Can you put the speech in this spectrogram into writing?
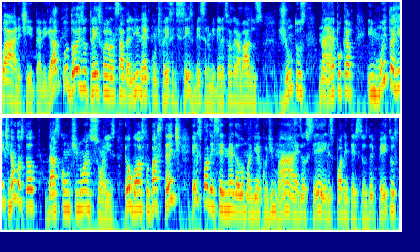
parte, tá ligado? O 2 e o 3 foi lançado ali, né, com diferença de 6 meses, se não me engano, eles foram gravados juntos na época e muita gente não gostou das continuações. Eu gosto bastante, eles podem ser megalomaníaco demais, eu sei, eles podem ter seus defeitos,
